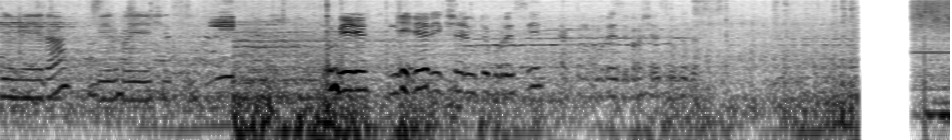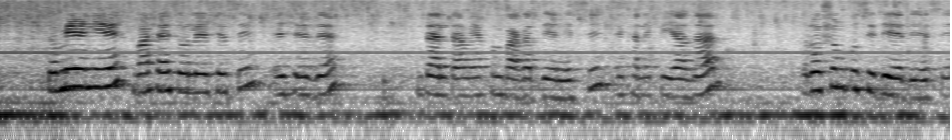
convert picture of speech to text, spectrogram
যে মেয়েরা বের হয়ে এসেছে। তো মেয়ে নিয়ে রিক্সায় উঠে পড়েছি, এখন আমরা যে বাসায় চলে যাচ্ছি। তো মেয়ে নিয়ে বাসায় চলে এসেছি, এসে যে ডালটা আমি এখন বাগার দিয়ে নিচ্ছি। এখানে পেঁয়াজ আর রসুন কুচি দিয়ে দিয়েছি।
